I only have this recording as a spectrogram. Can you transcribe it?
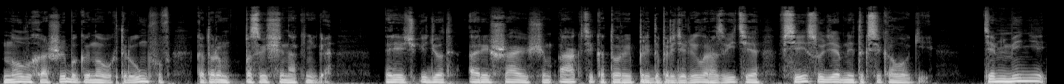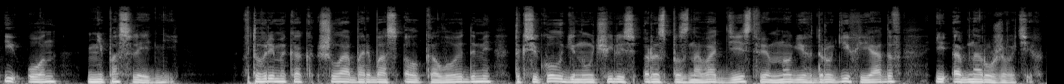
новых ошибок и новых триумфов, которым посвящена книга. Речь идет о решающем акте, который предопределил развитие всей судебной токсикологии. Тем не менее, и он не последний. В то время как шла борьба с алкалоидами, токсикологи научились распознавать действия многих других ядов и обнаруживать их.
